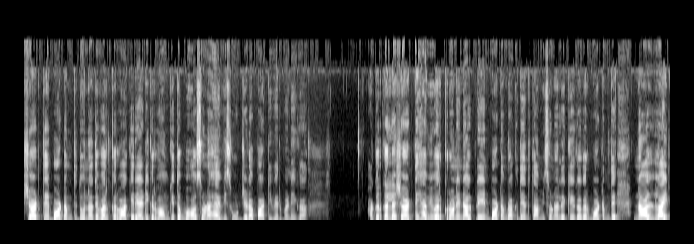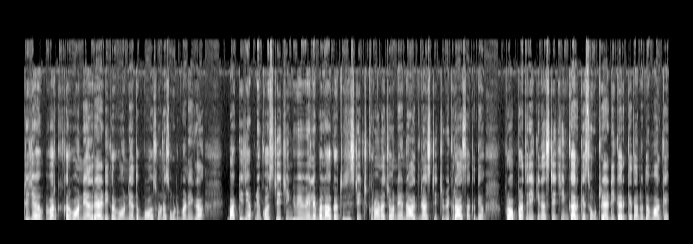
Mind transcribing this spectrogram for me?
ਸ਼ਰਟ ਤੇ ਬਾਟਮ ਤੇ ਦੋਨਾਂ ਤੇ ਵਰਕ ਕਰਵਾ ਕੇ ਰੈਡੀ ਕਰਵਾਉਂਗੇ ਤਾਂ ਬਹੁਤ ਸੋਹਣਾ ਹੈਵੀ ਸੂਟ ਜਿਹੜਾ ਪਾਰਟੀ ਵੇਅਰ ਬਣੇਗਾ। ਅਗਰ ਕੱਲਾ ਸ਼ਰਟ ਤੇ ਹੈਵੀ ਵਰਕ ਕਰਾਉਣੇ ਨਾਲ ਪਲੇਨ ਬਾਟਮ ਰੱਖਦੇ ਆ ਤਾਂ ਵੀ ਸੋਹਣਾ ਲੱਗੇਗਾ। ਅਗਰ ਬਾਟਮ ਤੇ ਨਾਲ ਲਾਈਟ ਜਿਹਾ ਵਰਕ ਕਰਵਾਉਣੇ ਆ ਰੈਡੀ ਕਰਵਾਉਣੇ ਆ ਤਾਂ ਬਹੁਤ ਸੋਹਣਾ ਸੂਟ ਬਣੇਗਾ। ਬਾਕੀ ਜੇ ਆਪਣੇ ਕੋਲ ਸਟਿਚਿੰਗ ਵੀ ਅਵੇਲੇਬਲ ਆ, ਅਗਰ ਤੁਸੀਂ ਸਟਿਚ ਕਰਾਉਣਾ ਚਾਹੁੰਦੇ ਹੋ, ਨਾਲ ਦੀ ਨਾਲ ਸਟਿਚ ਵੀ ਕਰਾ ਸਕਦੇ ਹੋ ਪ੍ਰੋਪਰ ਤਰੀਕੇ ਨਾਲ ਸਟਿਚਿੰਗ ਕਰਕੇ ਸੂਟ ਰੈਡੀ ਕਰਕੇ ਤੁਹਾਨੂੰ ਦਵਾਂਗੇ,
